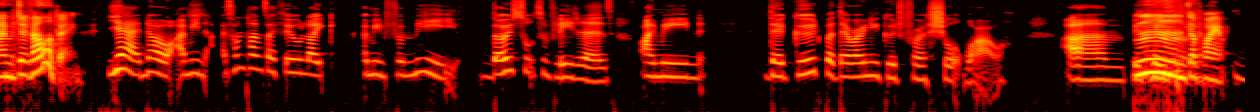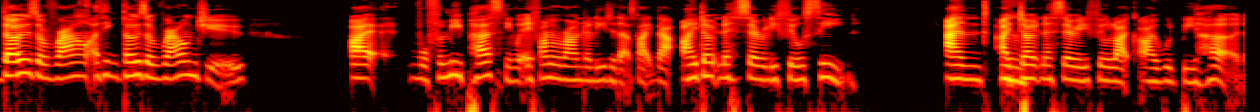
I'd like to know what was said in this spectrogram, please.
I'm developing. Yeah, no, I mean, sometimes I feel like, I mean, for me, those sorts of leaders, I mean, they're good, but they're only good for a short while. Um, because mm, good point. Those around, I think those around you, I well, for me personally, if I'm around a leader that's like that, I don't necessarily feel seen and mm. I don't necessarily feel like I would be heard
